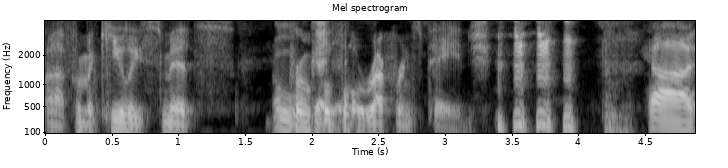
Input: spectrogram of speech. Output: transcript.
uh, from Akili Smith's oh, Pro good. Football Reference page. uh,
